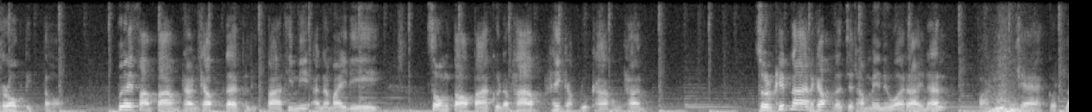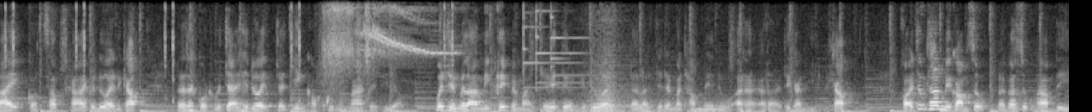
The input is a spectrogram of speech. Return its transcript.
โรคติดต่อ เพื่อให้ฟาร์มปลาของท่านครับได้ผลิตปลาที่มีอนามัยดี ส่งต่อปลาคุณภาพให้กับลูกค้าของท่าน ส่วนคลิปหน้านะครับเราจะทำเมนูอะไรนั้นฝากกดแชร์กดไลค์กด Subscribe กันด้วยนะครับ แล้วถ้ากดหัวใจให้ด้วยจะยิ่งขอบคุณมากๆเลยทีเดียว เมื่อถึงเวลามีคลิปใหม่ๆจะได้เตือนกันด้วย แล้วเราจะได้มาทำเมนูอร่อยๆด้วยกันอีกนะครับ ขอให้ทุกท่านมีความสุขแล้วก็สุขภาพดี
